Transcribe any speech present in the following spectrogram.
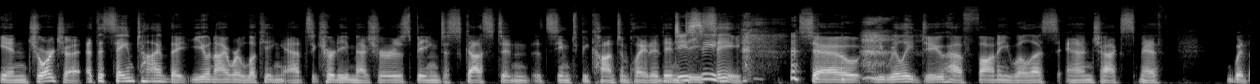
in Georgia at the same time that you and I were looking at security measures being discussed and it seemed to be contemplated in DC. DC. so you really do have Fani Willis and Jack Smith with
